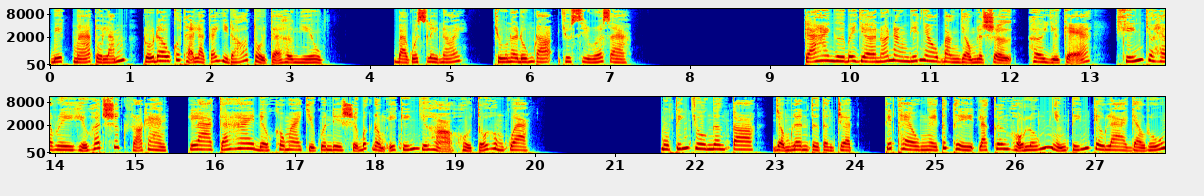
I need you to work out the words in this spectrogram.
Biết má tôi lắm, rồi đâu có thể là cái gì đó tồi tệ hơn nhiều. Bà Wesley nói, chú nói đúng đó, chú Sirius à. Cả hai người bây giờ nói năng với nhau bằng giọng lịch sự, hơi giữ kẻ, khiến cho Harry hiểu hết sức rõ ràng là cả hai đều không ai chịu quên đi sự bất đồng ý kiến giữa họ hồi tối hôm qua. Một tiếng chuông ngân to vọng lên từ tầng trệt. Tiếp theo ngay tức thì là cơn hổ lốn những tiếng kêu la gào rú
